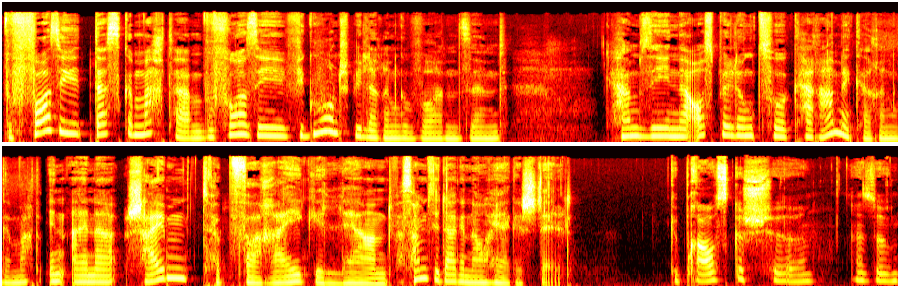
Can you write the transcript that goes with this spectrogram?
bevor Sie das gemacht haben, bevor Sie Figurenspielerin geworden sind, haben Sie eine Ausbildung zur Keramikerin gemacht, in einer Scheibentöpferei gelernt. Was haben Sie da genau hergestellt? Gebrauchsgeschirr. Also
